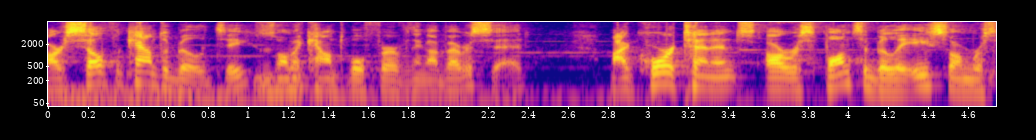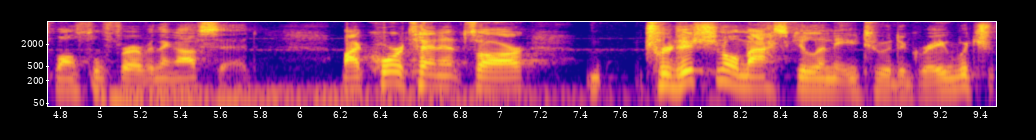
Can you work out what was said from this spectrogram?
are self accountability, so I'm mm-hmm. accountable for everything I've ever said. My core tenets are responsibility, so I'm responsible for everything I've said. My core tenets are traditional masculinity to a degree, which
